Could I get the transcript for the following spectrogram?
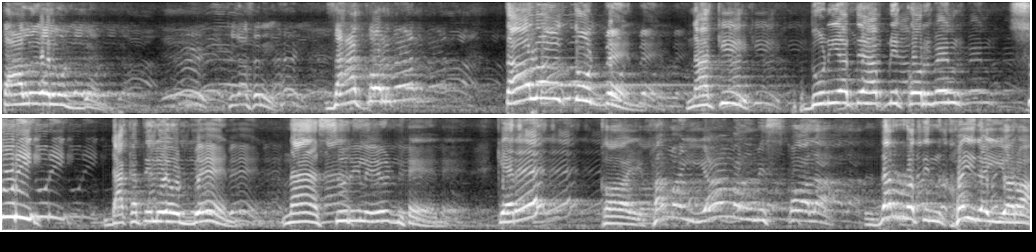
তা উঠবেন। ঠিক আছে নি? যা করবেন তা লইয়া তো উঠবেন। নাকি দুনিয়াতে আপনি করবেন চুরি? ডাকাতি লইয়া উঠবেন? না, চুরি লইয়া উঠবেন। কেরে? কয়, ফামান ইয়ামাল মিসকালা যাররাতিন খাইরাই ইয়ারা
